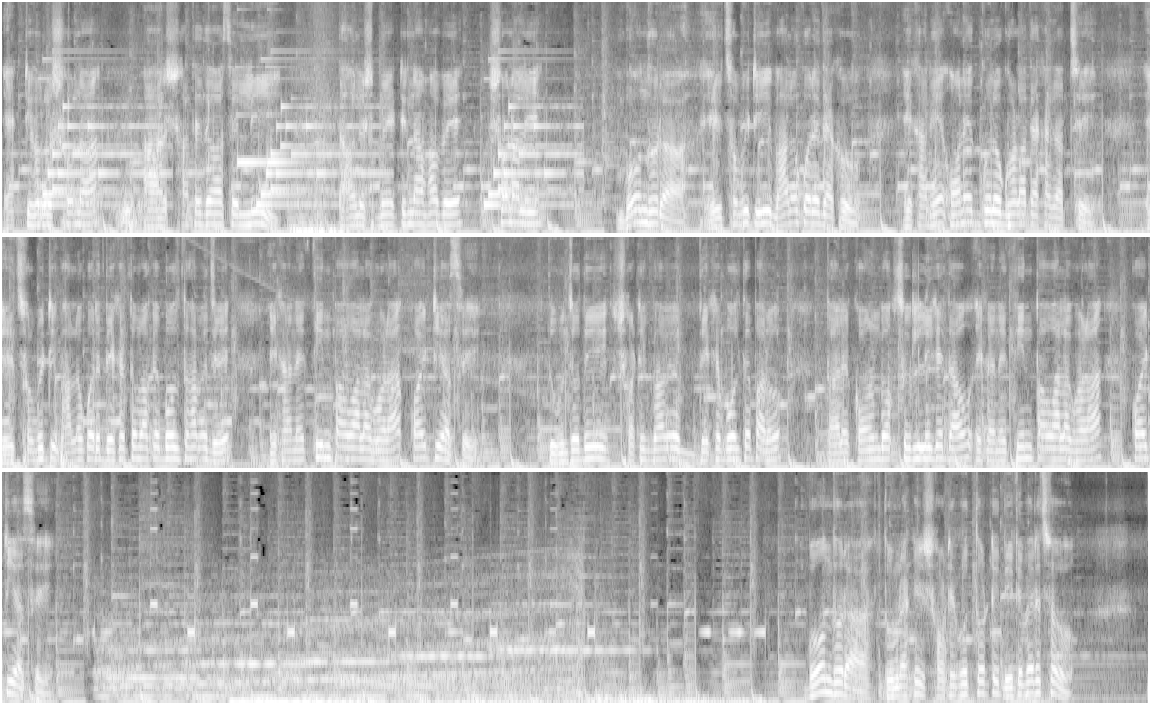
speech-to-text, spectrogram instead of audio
একটি হলো সোনা, আর সাথে দেওয়া আছে লি। তাহলে মেয়েটির নাম হবে সোনালি। বন্ধুরা, এই ছবিটি ভালো করে দেখো। এখানে অনেকগুলো ঘোড়া দেখা যাচ্ছে। এই ছবিটি ভালো করে দেখে তোমাকে বলতে হবে যে, এখানে তিন পাওয়ালা ঘোড়া কয়টি আছে? তুমি যদি সঠিকভাবে দেখে বলতে পারো, তাহলে কমেন্ট বক্সে লিখে দাও, এখানে তিন পাওয়ালা ঘোড়া কয়টি আছে? বন্ধুরা, তোমরা কি সঠিক উত্তরটি দিতে পেরেছ?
